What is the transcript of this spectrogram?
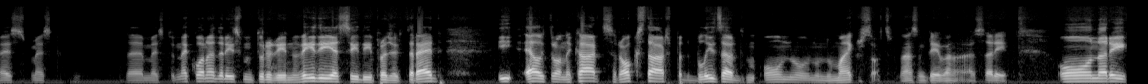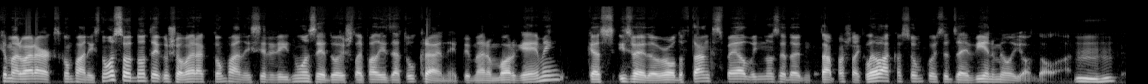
mēs, mēs, mēs tur neko nedarīsim. Tur ir Nvidia, CD Projekt Red, Electronic Arts, Rockstars, pat Blizzard un, un, un Microsoft. Esmu pievienojies arī. Un arī, kamēr vairākas kompānijas nosoda notiekušo, vairāk kompānijas ir arī noziedojušas, lai palīdzētu Ukraiņai. Piemēram, Wargaming, kas izveido World of Tanks spēli, viņi noziedoja tā pašlaik lielākā summa, ko es redzēju, vienu miljonu dolāru. Mm -hmm.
